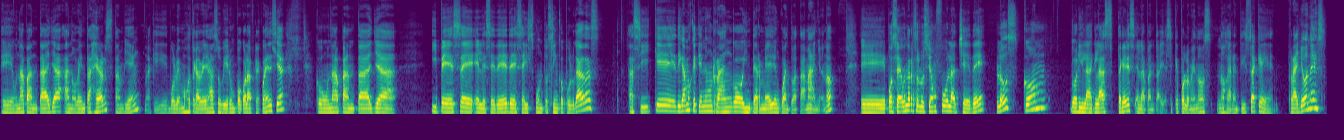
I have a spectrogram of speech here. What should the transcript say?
eh, una pantalla a 90 Hz también. Aquí volvemos otra vez a subir un poco la frecuencia con una pantalla IPS LCD de 6.5 pulgadas Así que digamos que tiene un rango intermedio en cuanto a tamaño, ¿no? Eh, posee una resolución Full HD Plus con Gorilla Glass 3 en la pantalla. Así que por lo menos nos garantiza que rayones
